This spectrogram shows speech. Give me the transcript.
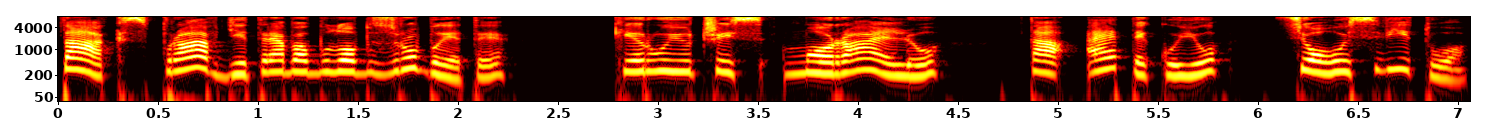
Так, справді треба було б зробити, керуючись мораллю та етикою цього світу.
